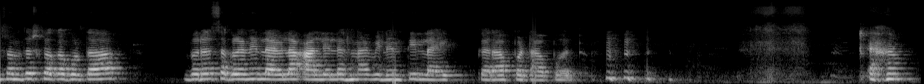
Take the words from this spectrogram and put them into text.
संतोष काका बोलतात बरं सगळ्यांनी लाईव्हला आलेल्यांना विनंती लाईक करा पटापट.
